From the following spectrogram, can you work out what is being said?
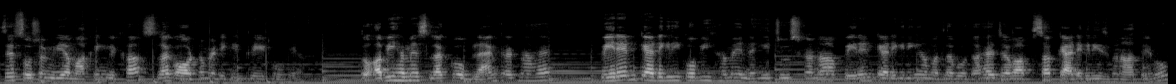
सिर्फ़ सोशल मीडिया मार्केटिंग लिखा स्लग ऑटोमेटिकली क्रिएट हो गया। तो अभी हमें स्लग को ब्लैंक रखना है। पेरेंट कैटेगरी को भी हमें नहीं चूज़ करना। पेरेंट कैटेगरी का मतलब होता है जब आप सब कैटेगरीज बनाते हो,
